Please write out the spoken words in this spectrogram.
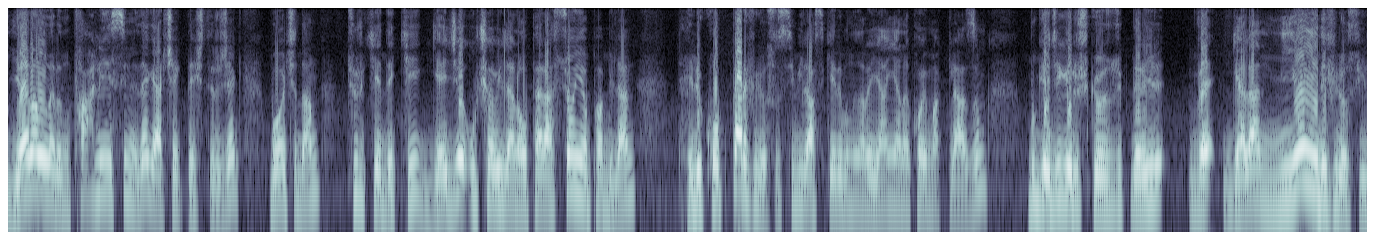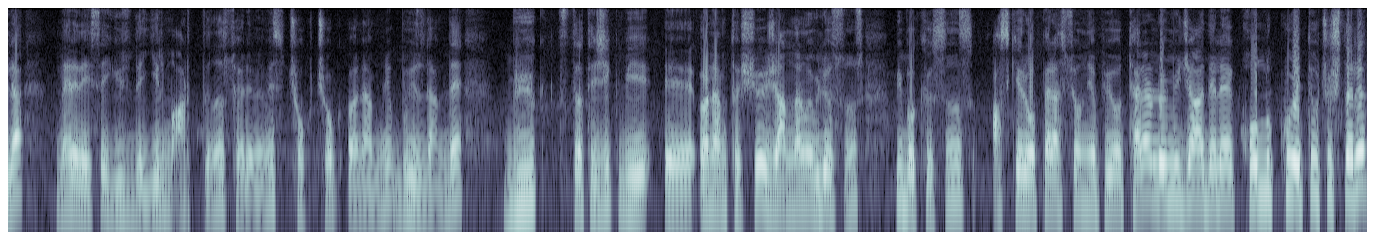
yaralıların tahliyesini de gerçekleştirecek. Bu açıdan Türkiye'deki gece uçabilen, operasyon yapabilen helikopter filosu, sivil askeri bunları yan yana koymak lazım. Bu gece görüş gözlükleri ve gelen milyon 7 filosuyla neredeyse %20 arttığını söylememiz çok çok önemli. Bu yüzden de büyük stratejik bir e, önem taşıyor. Jandarma biliyorsunuz bir bakıyorsunuz askeri operasyon yapıyor, terörle mücadele, kolluk kuvveti uçuşları.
